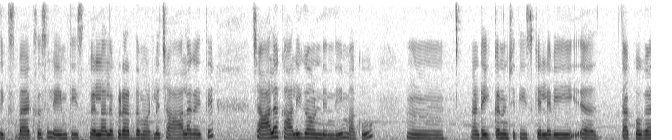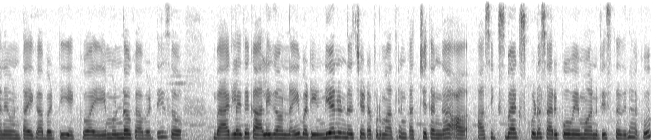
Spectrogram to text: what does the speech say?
సిక్స్ బ్యాగ్స్ అసలు ఏం తీసుకువెళ్ళాలో కూడా అర్థం అవ్వట్లేదు. చాలా అయితే చాలా ఖాళీగా ఉండింది మాకు. అంటే ఇక్కడ నుంచి తీసుకెళ్ళేవి తక్కువగానే ఉంటాయి కాబట్టి ఎక్కువ ఏముండవు కాబట్టి. సో బ్యాగ్లు అయితే ఖాళీగా ఉన్నాయి. బట్ ఇండియా నుండి వచ్చేటప్పుడు మాత్రం ఖచ్చితంగా ఆ- సిక్స్ బ్యాగ్స్ కూడా సరిపోవేమో అనిపిస్తుంది నాకు.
